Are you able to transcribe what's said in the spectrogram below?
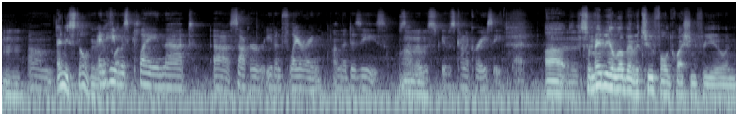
Mm-hmm. um, and he's still very. and he was playing that uh, soccer even flaring on the disease. So Mm-hmm. it was it was kind of crazy, but. Uh, so maybe a little bit of a twofold question for you, and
